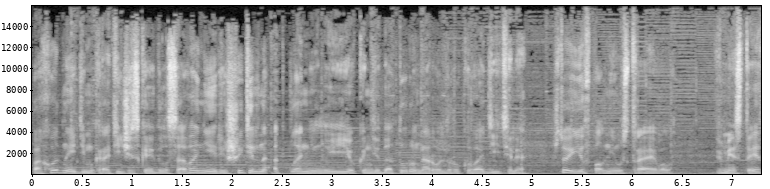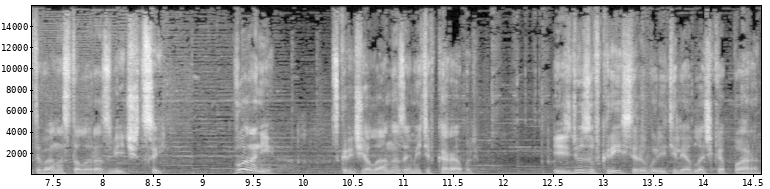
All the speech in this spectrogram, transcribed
походное демократическое голосование решительно отклонило ее кандидатуру на роль руководителя, что ее вполне устраивало. Вместо этого она стала разведчицей. «Вон они!» – вскричала она, заметив корабль. Из дюзов крейсера вылетели облачка пара.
